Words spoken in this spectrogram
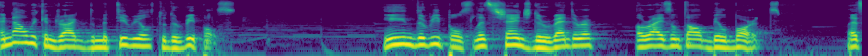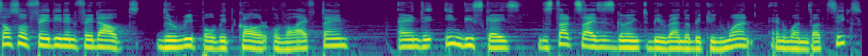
And now we can drag the material to the ripples. In the ripples, let's change the renderer horizontal billboard. Let's also fade in and fade out the ripple with color over lifetime. And in this case, the start size is going to be random between 1 and 1.6.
